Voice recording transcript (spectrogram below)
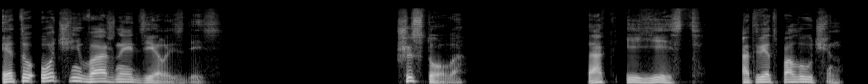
Это очень важное дело здесь. Шестого. Так и есть. Ответ получен.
